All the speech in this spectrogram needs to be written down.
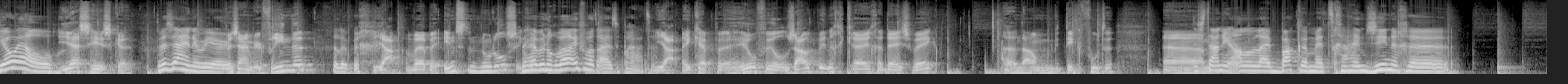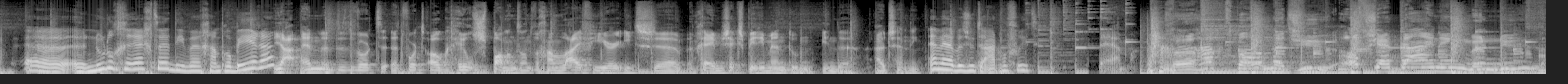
Joël, Yes, Hiske. we zijn er weer. We zijn weer vrienden. Gelukkig. Ja, we hebben instant noodles. Ik We heb- hebben nog wel even wat uit te praten. Ja, ik heb eh, heel veel zout binnengekregen deze week. Eh, daarom heb ik dikke voeten. Ehm, Er staan hier allerlei bakken met geheimzinnige eh, noedelgerechten die we gaan proberen. Ja, en het, wordt, het wordt ook heel spannend, want we gaan live hier iets, een chemisch experiment doen in de uitzending. En we hebben zoete aardappelfriet. Damn. Gehaktbal met jus of share dining menu.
